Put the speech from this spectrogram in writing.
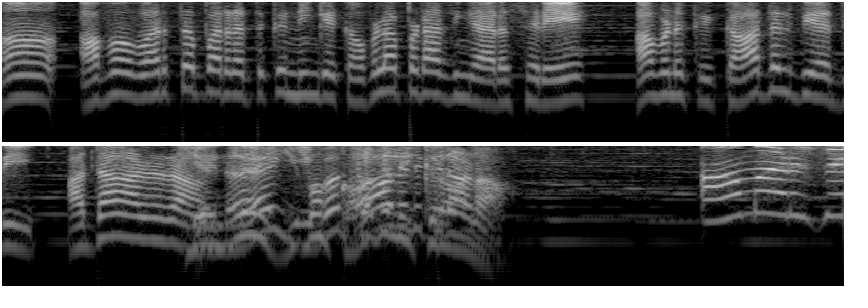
ஆ, அவன் வருத்தப்படுறதுக்கு நீங்க கவலைப்படாதீங்க அரசரே. அவனுக்கு காதல் வியாதி. அதான் அழறான். என்ன? இவன் இவன் காதலிக்கிறானா? ஆமா அரசே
